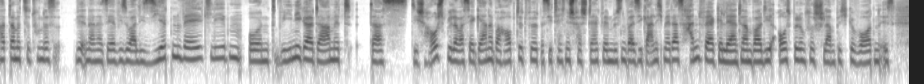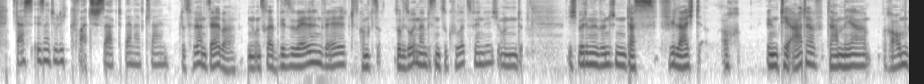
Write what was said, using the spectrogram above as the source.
hat damit zu tun, dass wir in einer sehr visualisierten Welt leben und weniger damit, dass die Schauspieler, was ja gerne behauptet wird, dass sie technisch verstärkt werden müssen, weil sie gar nicht mehr das Handwerk gelernt haben, weil die Ausbildung so schlampig geworden ist. Das ist natürlich Quatsch, sagt Bernhard Klein. Das Hören selber in unserer visuellen Welt kommt sowieso immer ein bisschen zu kurz, finde ich. Und ich würde mir wünschen, dass vielleicht auch im Theater da mehr Raum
